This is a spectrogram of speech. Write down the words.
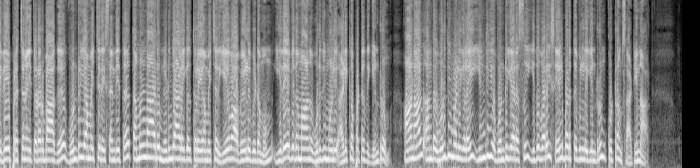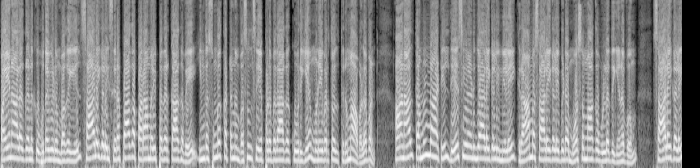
இதே பிரச்சினை தொடர்பாக ஒன்றிய அமைச்சரை சந்தித்த தமிழ்நாடு நெடுஞ்சாலைகள் துறை அமைச்சர் ஏவா வேலுவிடமும் இதே விதமான உறுதிமொழி அளிக்கப்பட்டது என்றும். ஆனால் அந்த உறுதிமொழிகளை இந்திய ஒன்றிய அரசு இதுவரை செயல்படுத்தவில்லை என்றும் குற்றம் சாட்டினார். பயனாளர்களுக்கு உதவிடும் வகையில் சாலைகளை சிறப்பாக பராமரிப்பதற்காகவே இந்த சுங்க கட்டணம் வசூல் செய்யப்படுவதாக கூறிய முனைவர் தொல் திருமாவளவன். ஆனால் தமிழ்நாட்டில் தேசிய நெடுஞ்சாலைகளின் நிலை கிராம சாலைகளை விட மோசமாக உள்ளது எனவும் சாலைகளை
